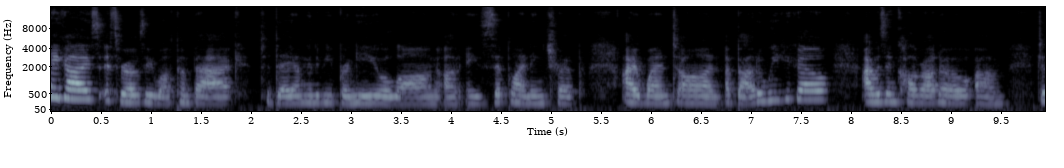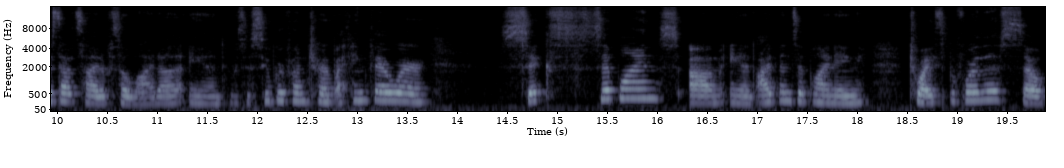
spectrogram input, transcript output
Hey guys, it's Rosie. Welcome back. Today I'm going to be bringing you along on a ziplining trip I went on about a week ago. I was in Colorado, um, just outside of Salida, and it was a super fun trip. I think there were six ziplines um, and I've been ziplining twice before this, so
